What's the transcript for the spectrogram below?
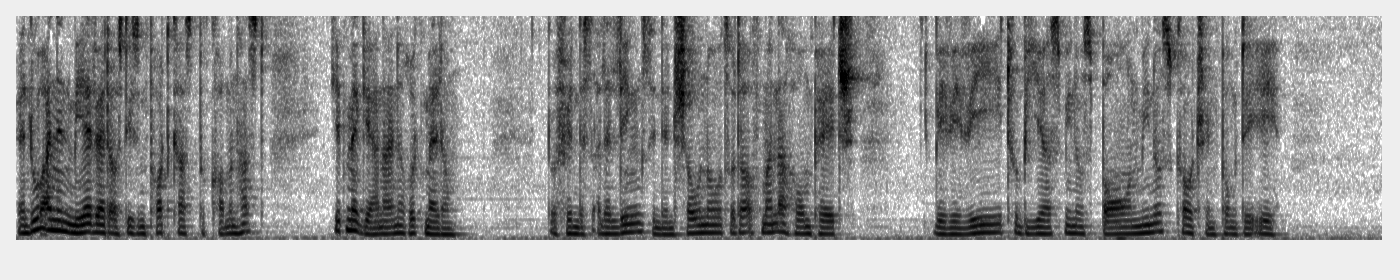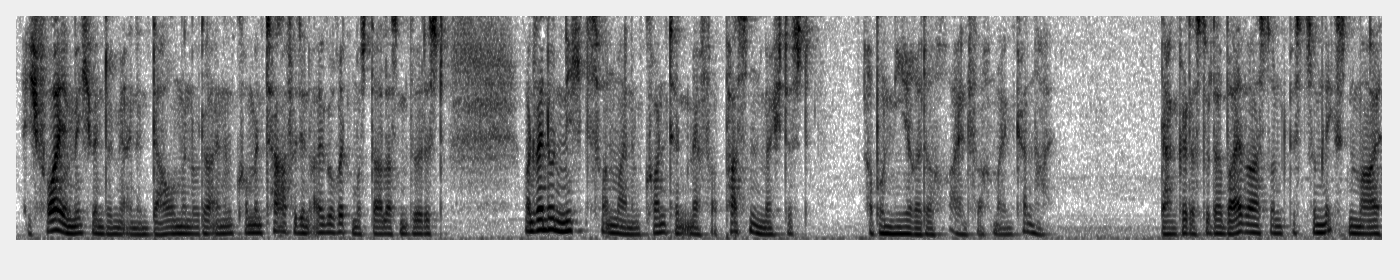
Wenn du einen Mehrwert aus diesem Podcast bekommen hast, gib mir gerne eine Rückmeldung. Du findest alle Links in den Show Notes oder auf meiner Homepage www.tobias-born-coaching.de. Ich freue mich, wenn du mir einen Daumen oder einen Kommentar für den Algorithmus dalassen würdest. Und wenn du nichts von meinem Content mehr verpassen möchtest, abonniere doch einfach meinen Kanal. Danke, dass du dabei warst und bis zum nächsten Mal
